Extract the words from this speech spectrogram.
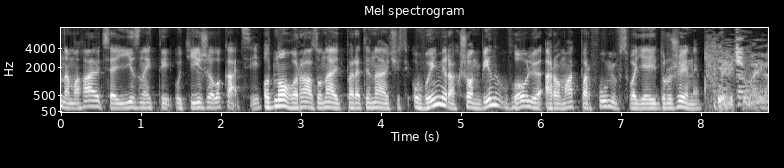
намагаються її знайти у тій же локації. Одного разу, навіть перетинаючись у вимірах, Шон Бін вловлює аромат парфумів своєї дружини. Я відчуваю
